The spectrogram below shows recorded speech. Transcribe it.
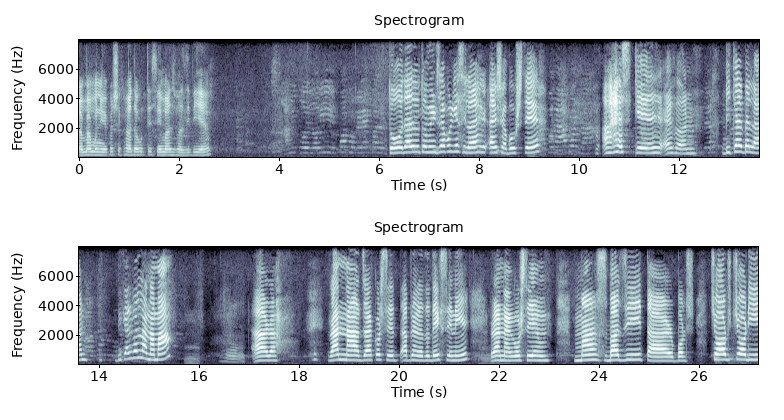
আর মামনি ওই পাশে খাওয়া দাওয়া করতেছি মাছ ভাজি দিয়ে। তো দাদু তো মির্জাপুর গেছিল আয়সা বসতে? আর আজকে এখন বিকালবেলা বিকালবেলা না মা? আর রান্না যা করছে আপনারা তো দেখছেনই। রান্না করছে মাছ ভাজি তারপর চড়চড়ি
